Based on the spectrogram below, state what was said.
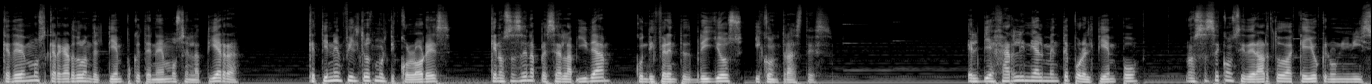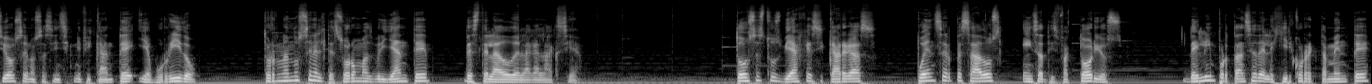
que debemos cargar durante el tiempo que tenemos en la Tierra, que tienen filtros multicolores que nos hacen apreciar la vida con diferentes brillos y contrastes. El viajar linealmente por el tiempo nos hace considerar todo aquello que en un inicio se nos hace insignificante y aburrido, tornándose en el tesoro más brillante de este lado de la galaxia. Todos estos viajes y cargas pueden ser pesados e insatisfactorios. De la importancia de elegir correctamente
